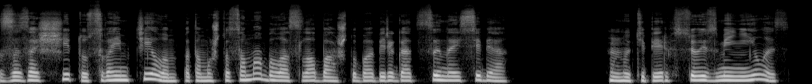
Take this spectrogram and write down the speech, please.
за защиту своим телом, потому что сама была слаба, чтобы оберегать сына и себя. Но теперь все изменилось.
